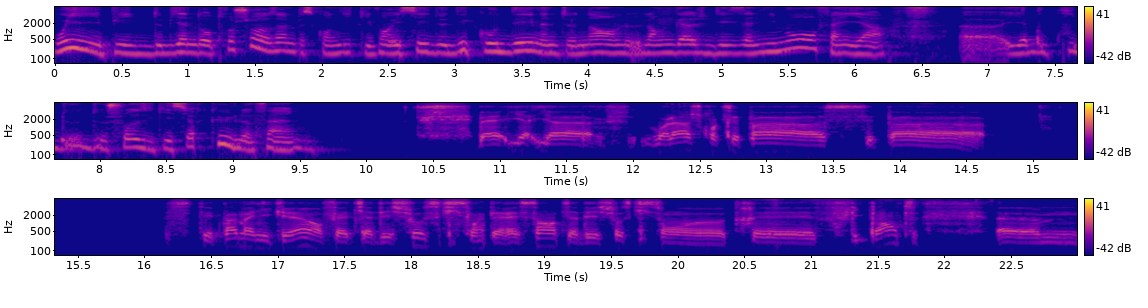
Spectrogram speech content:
Oui, et puis de bien d'autres choses, hein, parce qu'on dit qu'ils vont essayer de décoder maintenant le langage des animaux. Enfin, il y a, euh, il y a beaucoup de, choses qui circulent. Enfin. Ben, il y a, voilà, je crois que c'est pas, c'est pas c'était pas manichéen en fait. Il y a des choses qui sont intéressantes, il y a des choses qui sont euh, très flippantes. Euh,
